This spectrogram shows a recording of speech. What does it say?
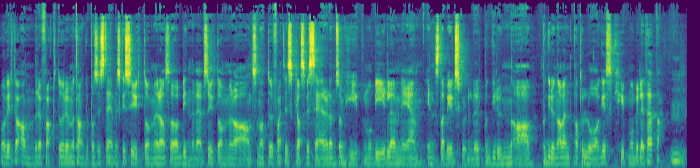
og hvilke andre faktorer med tanke på systemiske sykdommer, altså bindevevsykdommer og annet, sånn at du faktisk klassifiserer dem som hypermobile med en instabil skulder pga. en patologisk hypermobilitet. Mm.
